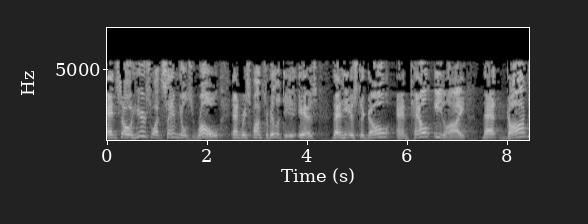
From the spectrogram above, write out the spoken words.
And so here's what Samuel's role and responsibility is that he is to go and tell Eli that God,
